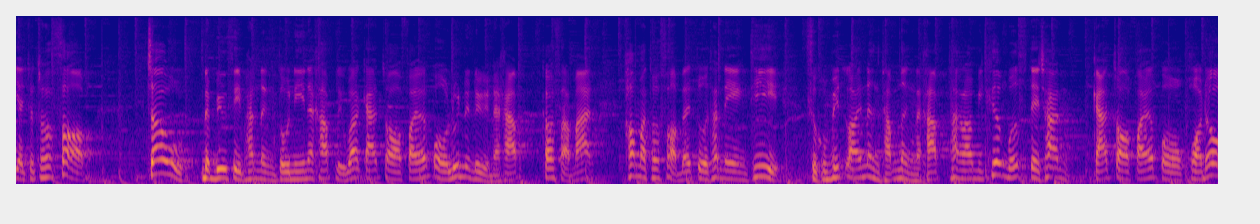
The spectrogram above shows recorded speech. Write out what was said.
อยากจะทดสอบ เจ้า W4001 ตัวนี้นะครับ หรือว่าการ์ดจอ Fire Pro รุ่นอื่นๆนะครับ ก็สามารถเข้ามาทดสอบได้ตัวท่านเองที่สุขุมวิท101ทับ1นะครับ ทางเรามีเครื่อง Workstation การ์ดจอ Fire Pro Quadro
